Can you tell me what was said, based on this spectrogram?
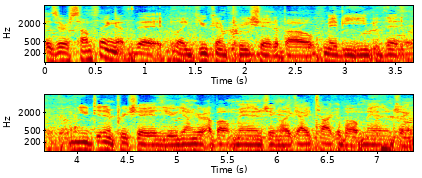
is there something that like you can appreciate about maybe that you didn't appreciate as you're younger about managing? Like I talk about managing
